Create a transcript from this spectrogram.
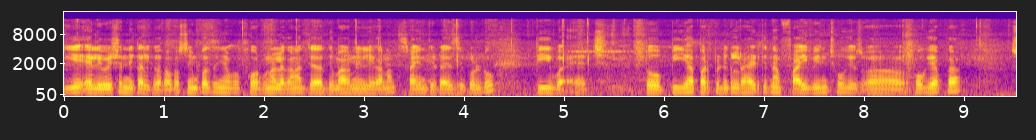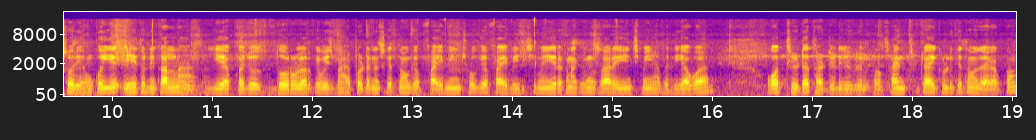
ये एलिवेशन निकल के होता तो सिंपल से यहाँ पर फॉर्मूला लगाना, ज़्यादा दिमाग नहीं लगाना। Sine theta is equal to P व एच तो पी यहाँ परपेंडिकुलर हाइट कितना? फाइव इंच हो गया हो गया आपका। सॉरी हमको ये, यही तो निकालना है। ये आपका जो दो रोलर के बीच में हाइपोटेनस कितना हो गया? फाइव इंच हो गया। फाइव इंच में ये रखना, क्योंकि सारे इंच में यहाँ पे दिया हुआ है। और थीटा थर्टी डिग्री रखना। साइन थीटा इक्वल कितना हो जाएगा आपका?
